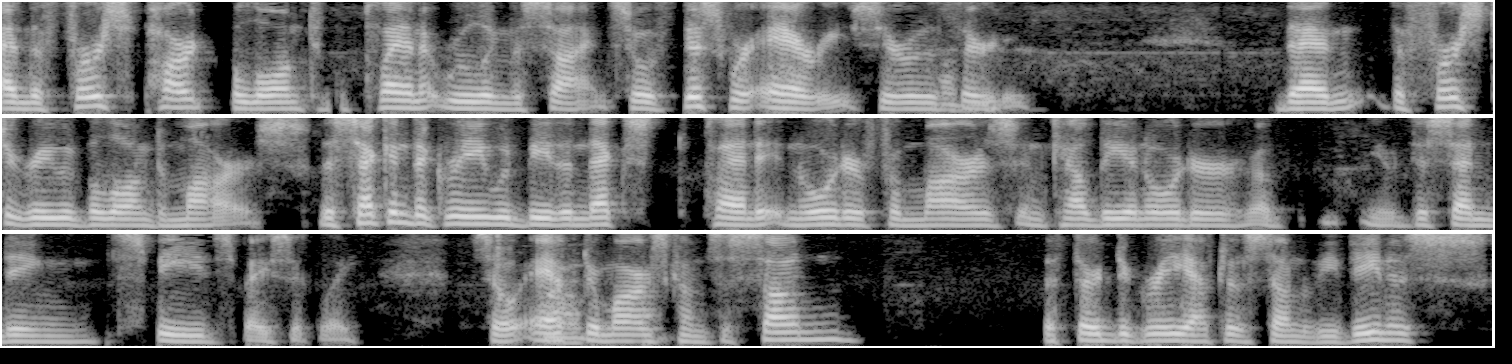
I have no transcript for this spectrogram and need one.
And the first part belonged to the planet ruling the sign. So if this were Aries, 0 to mm-hmm. 30, then the first degree would belong to Mars. The second degree would be the next planet in order from Mars in Chaldean order of you know, descending speeds, basically. So after Mars comes the Sun. The third degree after the Sun would be Venus.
